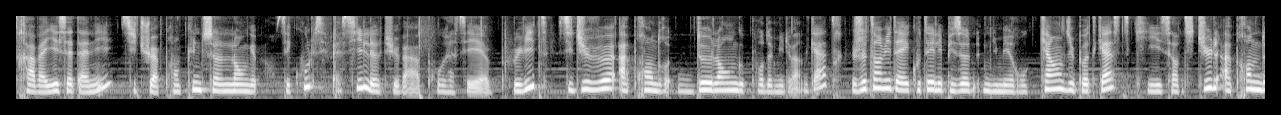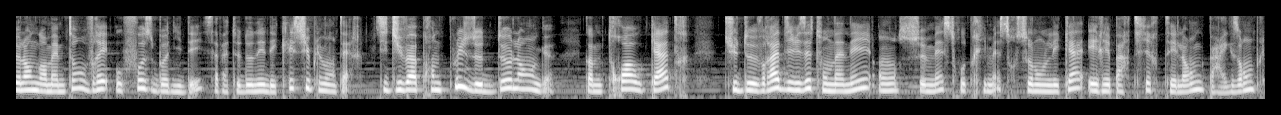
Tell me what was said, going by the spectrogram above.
travailler cette année. Si tu apprends qu'une seule langue, c'est cool, c'est facile, tu vas progresser euh, plus vite. Si tu veux apprendre deux langues pour 2024, je t'invite à écouter l'épisode numéro 15 du podcast qui s'intitule Apprendre deux langues en même temps, vraie ou fausse bonne idée. Ça va te donner des clés supplémentaires. Si tu veux apprendre plus de deux langues, comme trois ou quatre, tu devras diviser ton année en semestre ou trimestre selon les cas et répartir tes langues, par exemple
